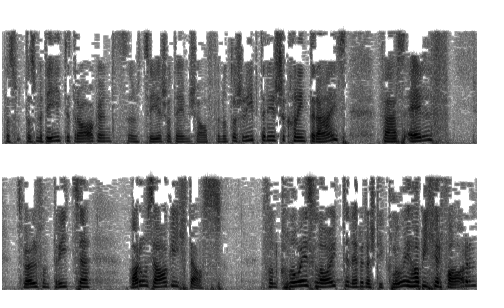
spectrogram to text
Dass, dass wir dort dran gehen, dass wir zuerst an dem arbeiten. Und da schreibt der 1. Korinther 1, Vers 11, 12 und 13, warum sage ich das? Von Chloes Leuten, eben das ist die Chloe, habe ich erfahren,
